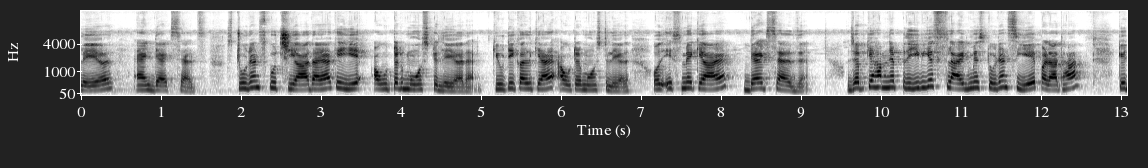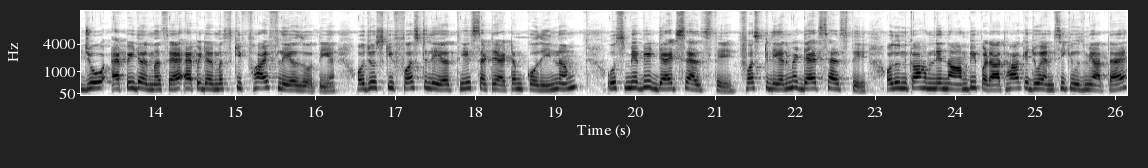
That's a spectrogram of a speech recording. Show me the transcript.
layer and dead cells students कुछ याद आया कि ये आउटर मोस्ट लेयर है। क्यूटिकल क्या है? आउटर मोस्ट लेयर और इसमें क्या है? डेड सेल्स हैं। जबकि हमने प्रीवियस स्लाइड में स्टूडेंट्स ये पढ़ा था कि जो एपिडर्मस है, एपिडर्मस की फाइव लेयर्स होती हैं और जो उसकी फ़र्स्ट लेयर थी सटेटम कोरिनम उसमें भी डेड सेल्स थे। फ़र्स्ट लेयर में डेड सेल्स थे और उनका हमने नाम भी पढ़ा था कि जो एम में आता है,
